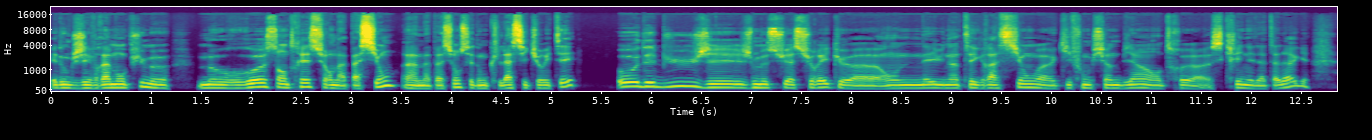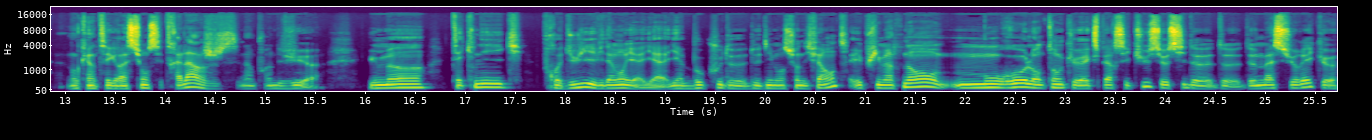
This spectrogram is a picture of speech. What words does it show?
Et donc, j'ai vraiment pu me, me recentrer sur ma passion. ma passion, c'est donc la sécurité au début, je me suis assuré qu'on euh, ait une intégration euh, qui fonctionne bien entre euh, Screen et Datadog. Donc intégration, c'est très large, c'est d'un point de vue humain, technique, produit, évidemment, il y a, y a, beaucoup de, de, dimensions différentes. Et puis maintenant, mon rôle en tant qu'expert sécu, c'est aussi de, de, m'assurer que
